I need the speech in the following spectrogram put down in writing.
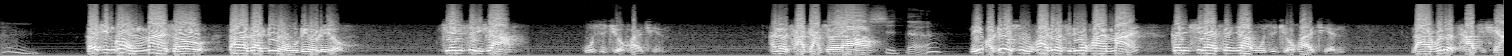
嗯，合勤控我们卖的时候大概在六五六六，今天剩下五十九块钱，还有差价追啊？是的，你哦六十五块、六十六块卖，跟现在剩下五十九块钱，来回有差几箱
